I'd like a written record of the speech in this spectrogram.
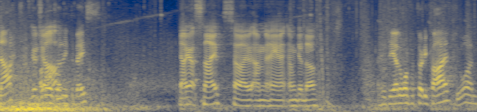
knocked. Good job. Underneath the base. Yeah, I got sniped, so I, I'm I'm good though. I hit the other one for 35. You won.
